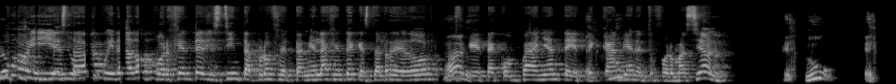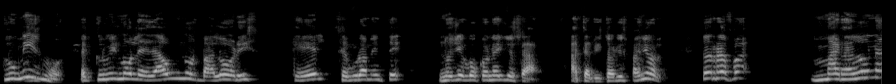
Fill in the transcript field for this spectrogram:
no, y estaba cuidado por gente distinta, profe, también la gente que está alrededor, que te acompañan, te, te cambian en tu formación. El club, el club mismo, el club mismo le da unos valores que él seguramente no llegó con ellos a, a territorio español. Entonces, Rafa, Maradona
